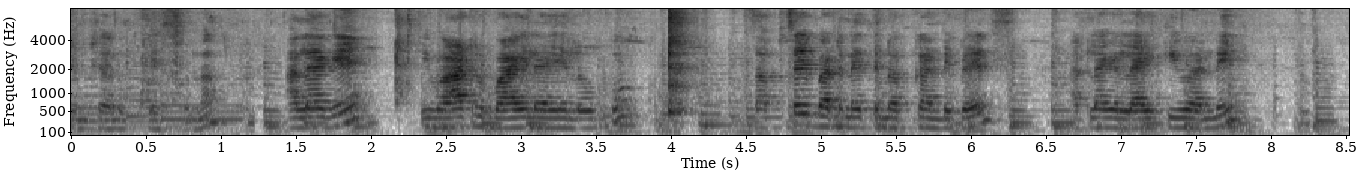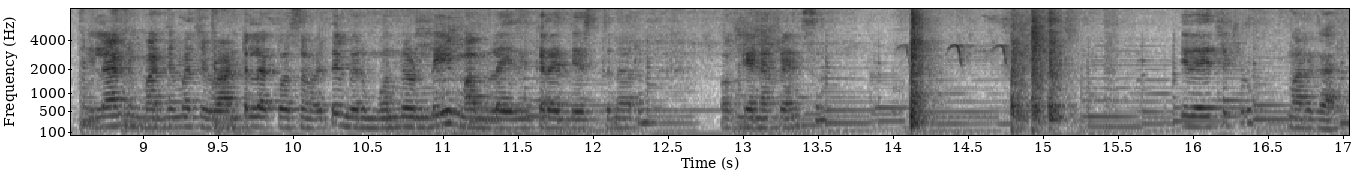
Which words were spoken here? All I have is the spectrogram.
నిమిషాలు ఉప్పు వేసుకున్నాం అలాగే ఈ వాటర్ బాయిల్ అయ్యేలోపు సబ్స్క్రైబ్ బటన్ అయితే నొక్కండి ఫ్రెండ్స్. అట్లాగే లైక్ ఇవ్వండి. ఇలాంటి మంచి మంచి వంటల కోసం అయితే మీరు ముందుండి మమ్మల్ని ఎంకరేజ్ చేస్తున్నారు. ఓకేనా ఫ్రెండ్స్? ఇదైతే ఇప్పుడు మరగాలి.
